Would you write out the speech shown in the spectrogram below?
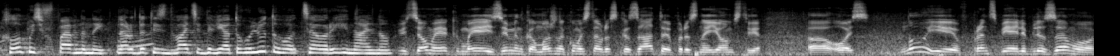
Хлопець впевнений, народитись 29 лютого це оригінально. В цьому як моя ізюмінка, можна комусь там розказати при знайомстві. Е, Ось. Ну і в принципі я люблю зиму.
